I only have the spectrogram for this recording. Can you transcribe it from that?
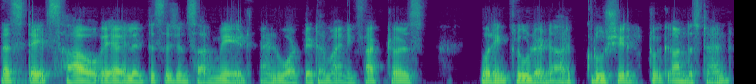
that states how AI-led decisions are made and what determining factors were included are crucial to understand.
